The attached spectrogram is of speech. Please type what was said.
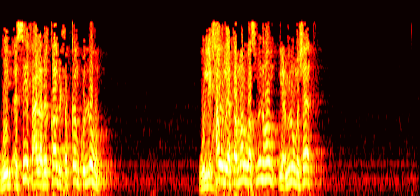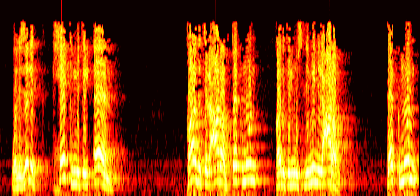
ويبقى سيف على رقاب الحكام كلهم. واللي يحاول يتملص منهم يعملوا مشاكل. ولذلك حكمة الآن قادة العرب تكمن قادة المسلمين العرب تكمن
